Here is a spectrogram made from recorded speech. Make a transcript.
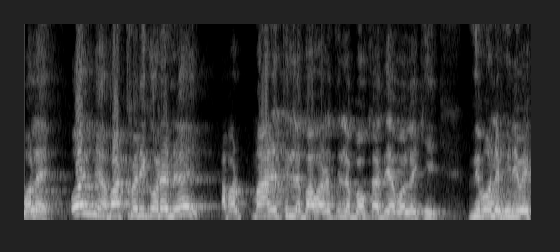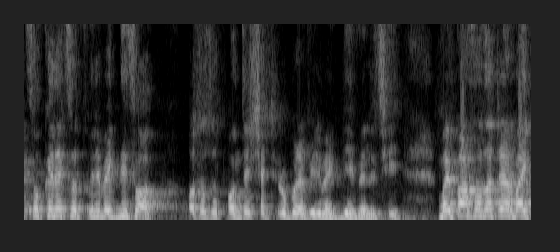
বলে, ওই মিয়া বাটপারি করেন এই, আবার মারে তুললে, বাবারে তুললে বকা দিয়া বলে কি, জীবনে ফ্রি বাইক চোখে দেখছ ফ্রি বাইক দিছ? অথচ পঞ্চাশ ষাটের উপরে ফ্রি বাইক দিয়ে ফেলেছি। ভাই, পাঁচ হাজার টাকার বাইক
